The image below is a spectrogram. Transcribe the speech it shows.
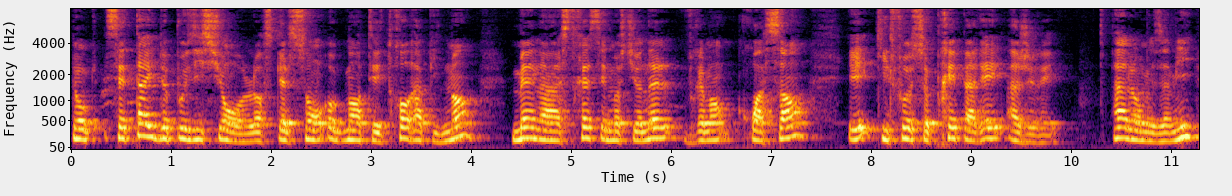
Donc ces tailles de position lorsqu'elles sont augmentées trop rapidement mènent à un stress émotionnel vraiment croissant et qu'il faut se préparer à gérer. Alors mes amis,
